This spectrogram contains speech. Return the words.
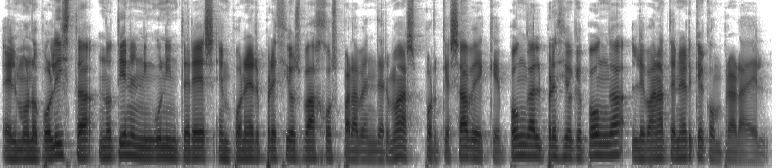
el monopolista no tiene ningún interés en poner precios bajos para vender más, porque sabe que ponga el precio que ponga, le van a tener que comprar a él.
